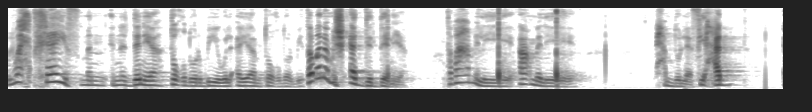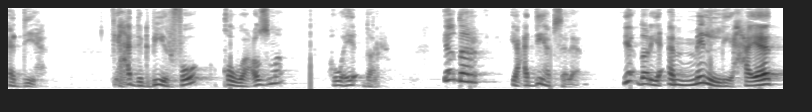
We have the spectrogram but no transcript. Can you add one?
والواحد خايف من إن الدنيا تغدر بيه والأيام تغدر بيه. طب أنا مش قد الدنيا. طب أعمل إيه؟ أعمل إيه؟ الحمد لله. في حد اديها في حد كبير فوق قوة عظمى هو يقدر. يقدر يعديها بسلام. يقدر يأمن لي حياة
